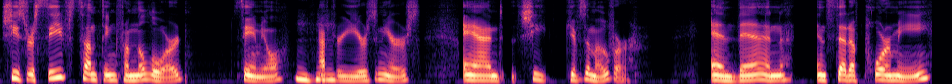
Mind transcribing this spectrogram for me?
she's she's received something from the Lord, Samuel after years and years, and she gives him over. And then instead of poor me,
